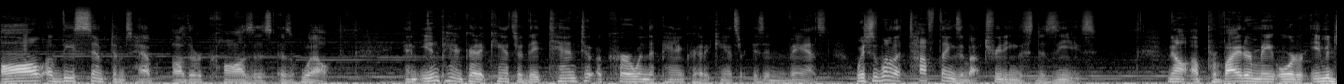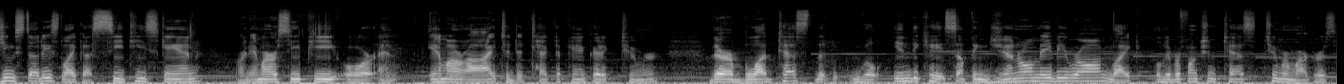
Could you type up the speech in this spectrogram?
All of these symptoms have other causes as well. And in pancreatic cancer, they tend to occur when the pancreatic cancer is advanced, which is one of the tough things about treating this disease. Now, a provider may order imaging studies like a CT scan or an MRCP or an MRI to detect a pancreatic tumor. There are blood tests that will indicate something general may be wrong, like liver function tests, tumor markers,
